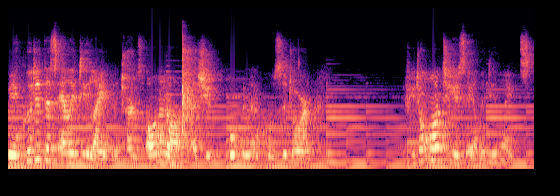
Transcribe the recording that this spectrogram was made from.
We included this LED light that turns on and off as you open and close the door. If you don't want to use the LED lights,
